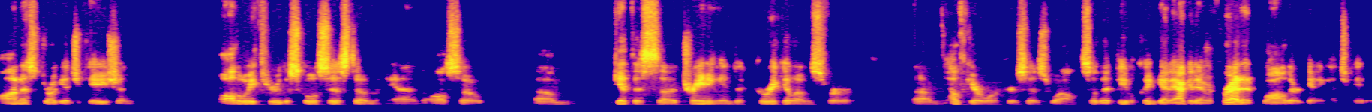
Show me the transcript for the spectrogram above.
honest drug education all the way through the school system and also um, get this uh, training into curriculums for um, healthcare workers as well, so that people can get academic credit while they're getting educated.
